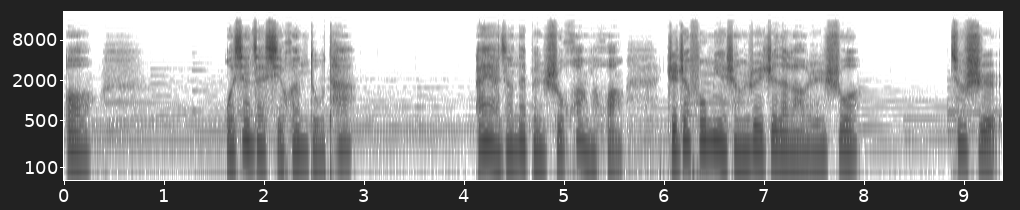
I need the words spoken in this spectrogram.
哦，我现在喜欢读它。艾雅将那本书晃了晃，指着封面上睿智的老人说：“就是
